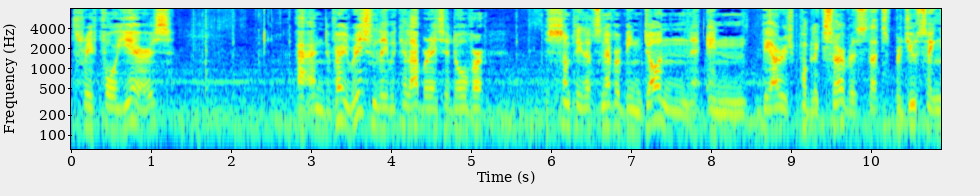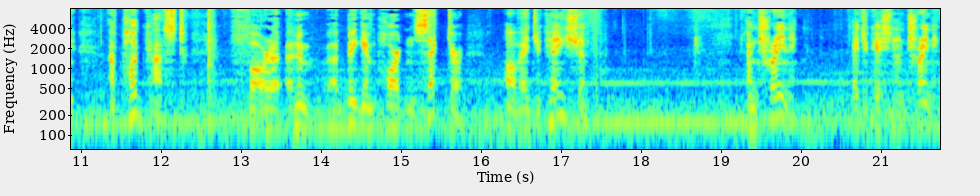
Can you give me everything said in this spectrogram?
three, four years. And very recently, we collaborated over something that's never been done in the Irish public service that's producing a podcast for a, a big important sector of education and training. Education and training.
